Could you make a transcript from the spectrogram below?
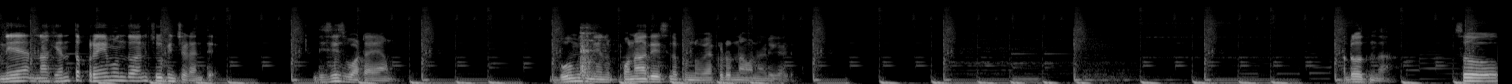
నే నాకు ఎంత ప్రేమ ఉందో అని చూపించాడు అంతే. దిస్ ఈజ్ వాట్ ఐఆమ్ భూమికి నేను పునాది వేసినప్పుడు నువ్వు ఎక్కడున్నావు? అని అడిగాడు. అర్థమవుతుందా? సో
